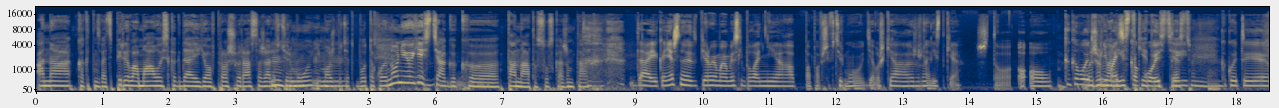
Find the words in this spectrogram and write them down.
она, как это называется, переломалась, когда ее в прошлый раз сажали mm-hmm, в тюрьму, mm-hmm. и, может быть, это будет такое... Ну, у нее есть тяга к э, Танатосу, скажем так. Да, и, конечно, первая моя мысль была не о попавшей в тюрьму девушке, а журналистке что о-о, каково Мы это понимать, какой ты, да. какой ты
